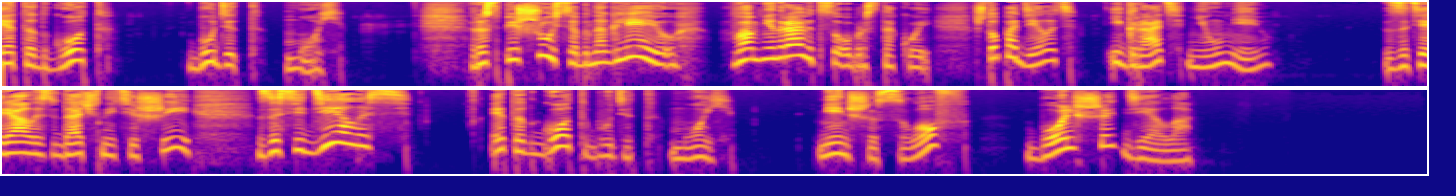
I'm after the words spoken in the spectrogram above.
Этот год будет мой. Распишусь, обнаглею. Вам не нравится образ такой? Что поделать? Играть не умею. Затерялась в дачной тиши, засиделась. Этот год будет мой. Меньше слов, больше дела.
